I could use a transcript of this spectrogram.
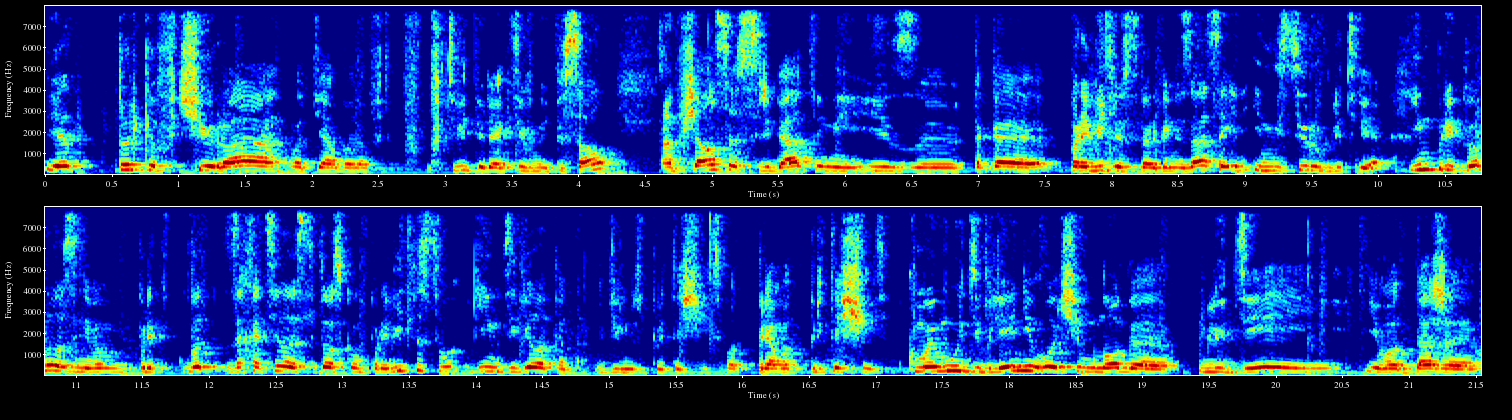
Я только вчера, вот я об этом в, в- Твиттере активно писал, общался с ребятами из э, такая правительственная организация «Ин- «Инвестирую в Литве». Им приперло, за него, пред- вот захотелось литовскому правительству game development в Вильнюс притащить, вот прям вот притащить. К моему удивлению, очень много людей, и вот даже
